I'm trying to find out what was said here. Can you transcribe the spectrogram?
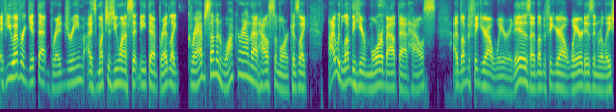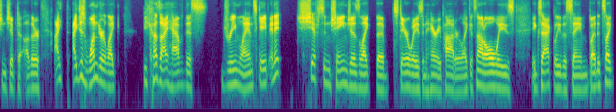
if you ever get that bread dream, as much as you want to sit and eat that bread, like grab some and walk around that house some more. Cause like I would love to hear more about that house. I'd love to figure out where it is. I'd love to figure out where it is in relationship to other. I I just wonder, like, because I have this dream landscape and it shifts and changes like the stairways in Harry Potter. Like it's not always exactly the same, but it's like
